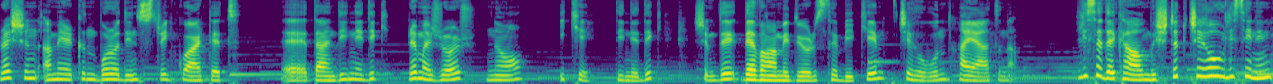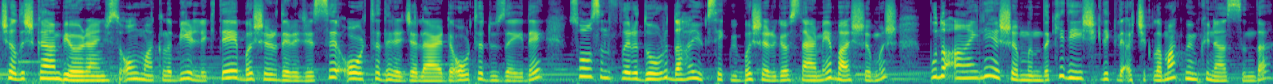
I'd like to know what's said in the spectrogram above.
Russian American Borodin String Quartet'den dinledik. Re majör No 2 dinledik. Şimdi devam ediyoruz tabii ki Çehov'un hayatına. Lisede kalmıştık. Çehov lisenin çalışkan bir öğrencisi olmakla birlikte başarı derecesi orta derecelerde, orta düzeyde. Son sınıfları doğru daha yüksek bir başarı göstermeye başlamış. Bunu aile yaşamındaki değişiklikle açıklamak mümkün aslında.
